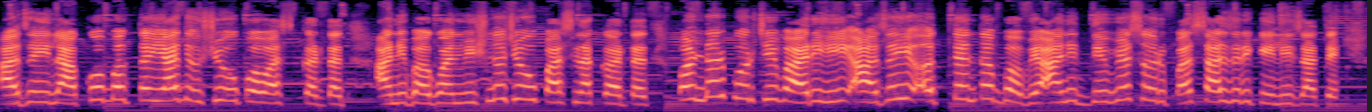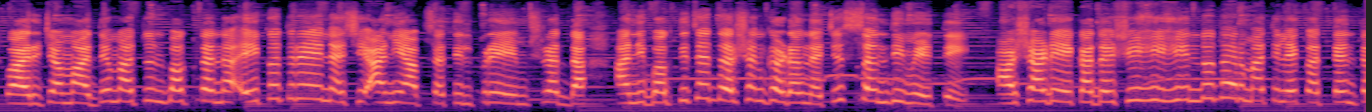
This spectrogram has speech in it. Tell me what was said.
आजही लाखो भक्त या दिवशी उपवास करतात आणि भगवान विष्णूची उपासना करतात. पंढरपूरची वारी ही आजही अत्यंत भव्य आणि दिव्य स्वरूपात साजरी केली जाते. वारीच्या माध्यमातून भक्तांना एकत्र येण्याची आणि आपसातील प्रेम श्रद्धा आणि भक्तीचे दर्शन घडवण्याची संधी मिळते. आषाढी एकादशी ही हिंदू धर्मातील एक अत्यंत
